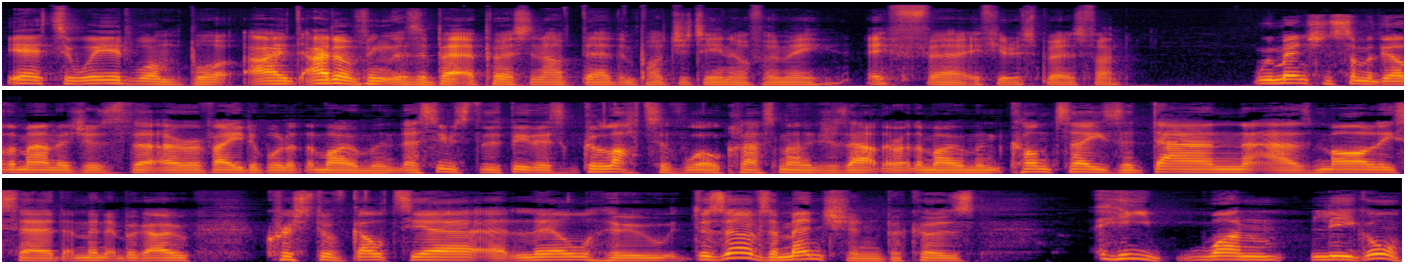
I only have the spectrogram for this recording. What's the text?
yeah, it's a weird one, but I I don't think there's a better person out there than Pochettino for me. If uh, if you're a Spurs fan. We mentioned some of the other managers that are available at the moment. There seems to be this glut of world class managers out there at the moment. Conte, Zidane, as Marley said a minute ago, Christophe Galtier at Lille, who deserves a mention because he won Ligue 1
